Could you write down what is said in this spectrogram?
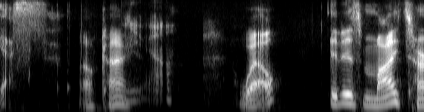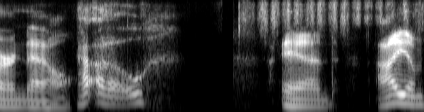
Yes. Okay. Yeah. Well, it is my turn now, Uh oh. and I am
